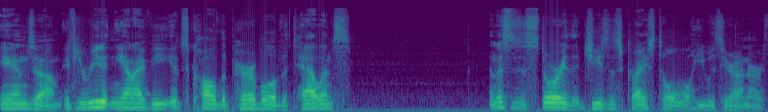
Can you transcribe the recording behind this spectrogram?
And um, if you read it in the NIV, it's called the Parable of the Talents. And this is a story that Jesus Christ told while he was here on earth.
